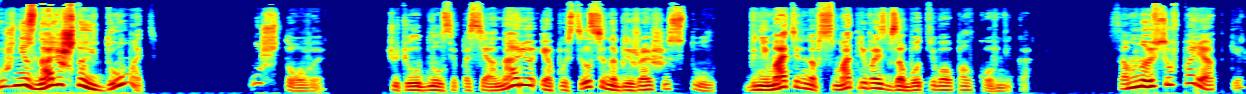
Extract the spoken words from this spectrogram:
уж не знали, что и думать. — Ну что вы! — чуть улыбнулся пассионарио и опустился на ближайший стул, внимательно всматриваясь в заботливого полковника. — Со мной все в порядке.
